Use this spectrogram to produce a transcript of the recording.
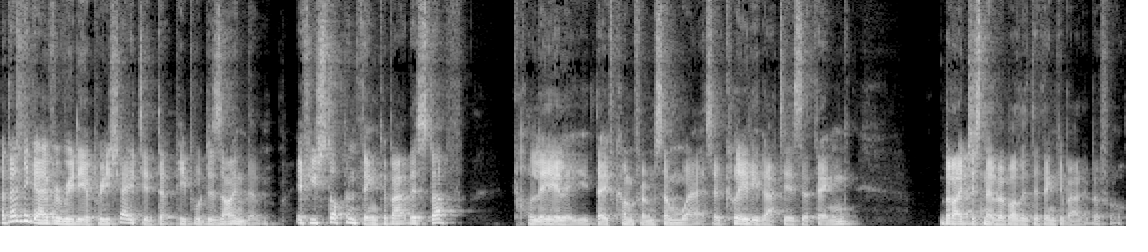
I don't think I ever really appreciated that people designed them. If you stop and think about this stuff, clearly they've come from somewhere. So clearly that is a thing. But I just never bothered to think about it before.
